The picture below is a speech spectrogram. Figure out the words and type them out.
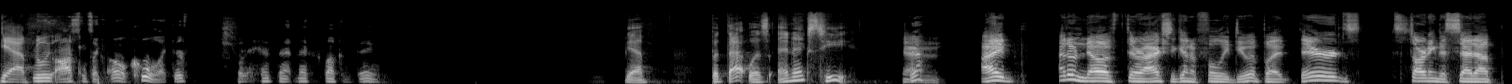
Yeah. Really awesome. It's like, oh, cool, like they're gonna hit that next fucking thing. Yeah. But that was NXT. Yeah. I I don't know if they're actually going to fully do it, but they're starting to set up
